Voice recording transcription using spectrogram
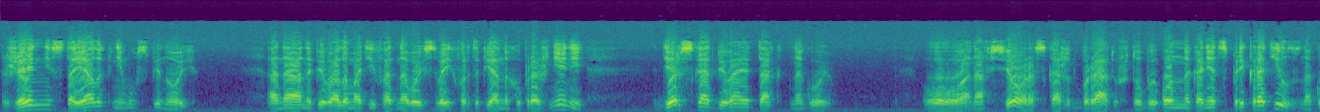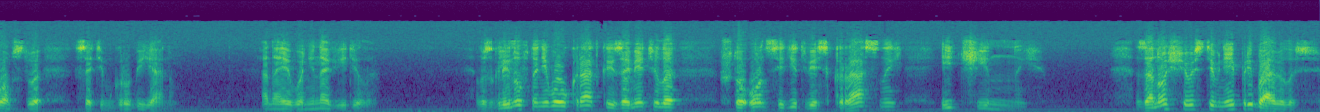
Женни стояла к нему спиной. Она напевала мотив одного из своих фортепианных упражнений, дерзко отбивая такт ногою. О, она все расскажет брату, чтобы он, наконец, прекратил знакомство с этим грубияном. Она его ненавидела. Взглянув на него украдкой, заметила, что он сидит весь красный и чинный. Заносчивости в ней прибавилось.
